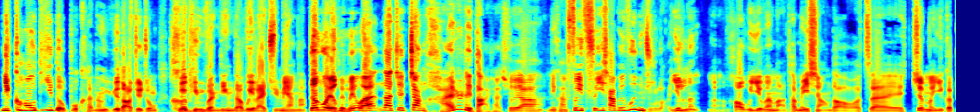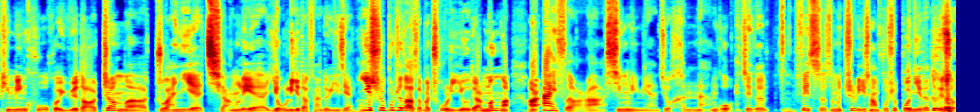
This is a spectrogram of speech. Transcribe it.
你高低都不可能遇到这种和平稳定的未来局面啊。德国也会没完，那这仗还是得打下去。对啊，你看菲茨一下被问住了，一愣啊，毫无疑问嘛，他没想到在这么一个贫民窟会遇到这么专业、强烈、有力的反对意见，一时不知道怎么处理，有点懵啊。而艾瑟尔啊，心里面就很难过，这个嗯菲茨怎么智力上不是伯尼的对手？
